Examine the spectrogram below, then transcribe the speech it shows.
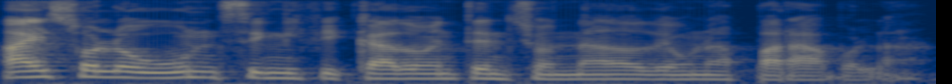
hay solo un significado intencionado de una parábola.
